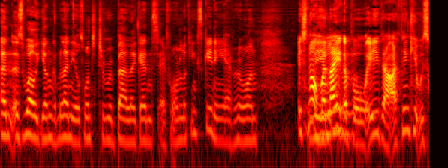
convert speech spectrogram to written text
and as well younger millennials wanted to rebel against everyone looking skinny, everyone It's not relatable either. I think it was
